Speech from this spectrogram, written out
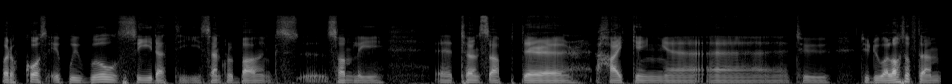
but of course, if we will see that the central banks suddenly uh, turns up their hiking uh, uh, to to do a lot of them,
